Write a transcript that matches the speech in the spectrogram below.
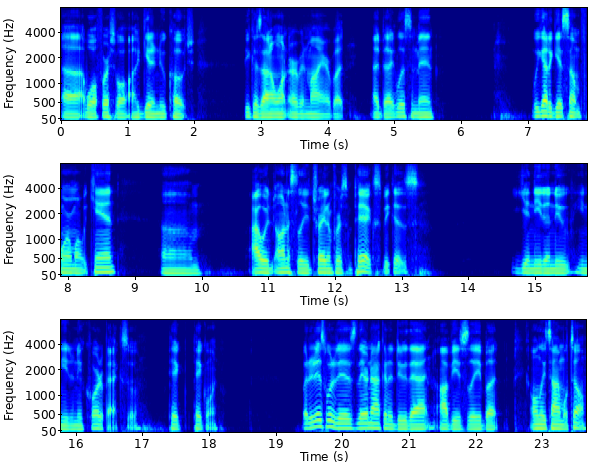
uh, well, first of all, I'd get a new coach because I don't want Urban Meyer, but I'd be like, listen, man, we got to get something for him while we can. Um, I would honestly trade him for some picks because you need a new you need a new quarterback. So pick pick one. But it is what it is. They're not going to do that, obviously, but only time will tell.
